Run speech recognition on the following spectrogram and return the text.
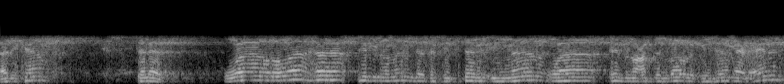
ادي كام؟ ثلاثة ورواها ابن مندة في كتاب الإيمان وابن عبد البر في جامع العلم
